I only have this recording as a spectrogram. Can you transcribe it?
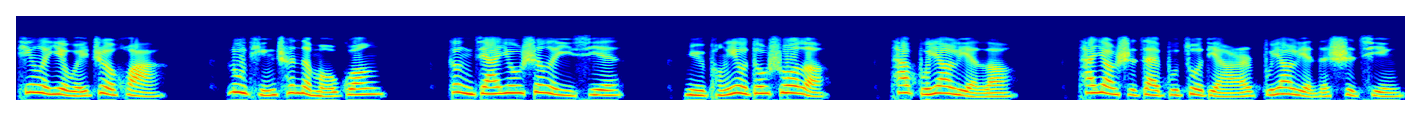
听了叶维这话，陆廷琛的眸光更加幽深了一些。女朋友都说了，他不要脸了，他要是再不做点儿不要脸的事情，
